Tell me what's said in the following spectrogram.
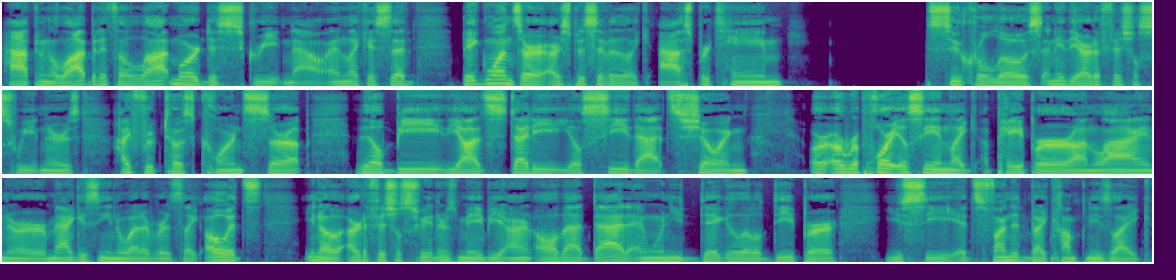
happening a lot, but it's a lot more discreet now. And like I said, big ones are, are specifically like aspartame, sucralose, any of the artificial sweeteners, high fructose corn syrup. There'll be the odd study you'll see that's showing or a report you'll see in like a paper or online or magazine or whatever it's like oh it's you know artificial sweeteners maybe aren't all that bad. And when you dig a little deeper you see it's funded by companies like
